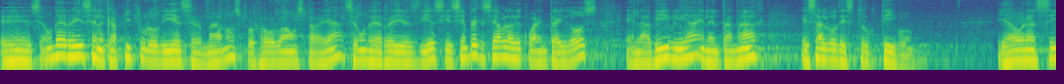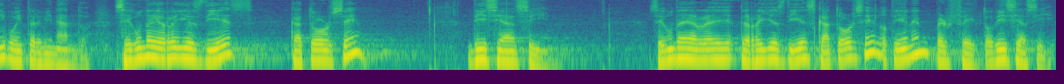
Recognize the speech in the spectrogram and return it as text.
eh, Segunda de Reyes en el capítulo 10, hermanos, por favor vamos para allá. Segunda de Reyes 10, y siempre que se habla de 42 en la Biblia, en el Tanaj, es algo destructivo. Y ahora sí voy terminando. Segunda de Reyes 10, 14, dice así. Segunda de Reyes 10, 14, ¿lo tienen? Perfecto, dice así.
